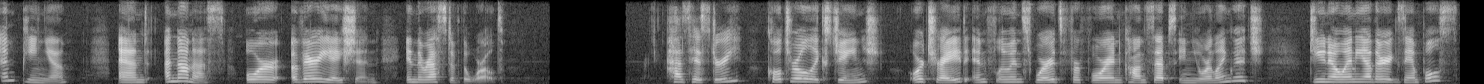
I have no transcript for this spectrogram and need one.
and piña, and ananas, or a variation, in the rest of the world. Has history, cultural exchange, or trade influenced words for foreign concepts in your language? Do you know any other examples?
